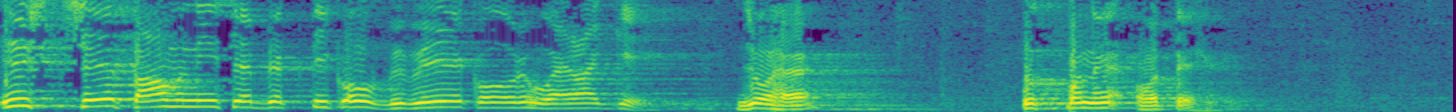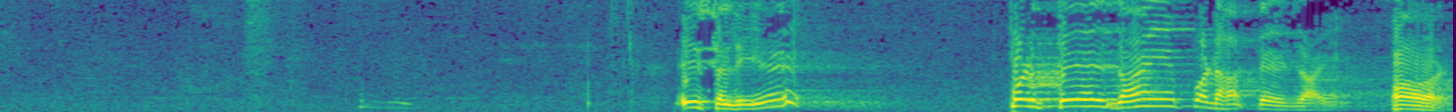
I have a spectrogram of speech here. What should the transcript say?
इस चेतावनी से व्यक्ति को विवेक और वैराग्य जो है उत्पन्न होते हैं। इसलिए पढ़ते जाएँ, पढ़ाते जाएँ। और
